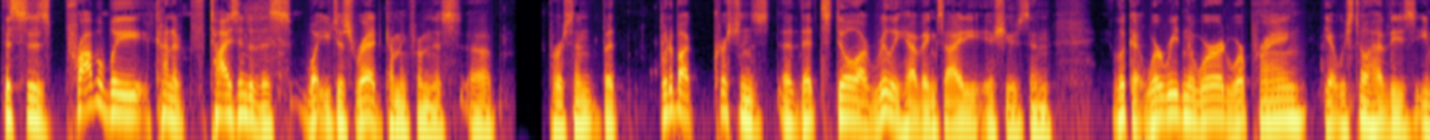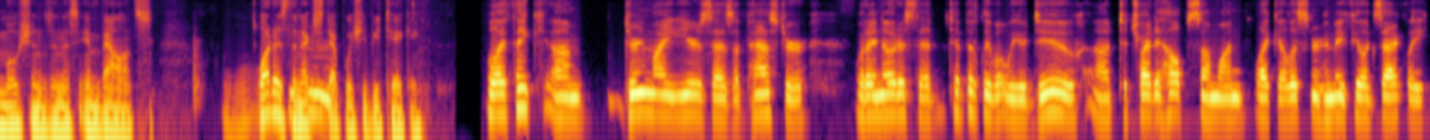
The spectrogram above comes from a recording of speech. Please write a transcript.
This is probably kind of ties into this what you just read coming from this uh, person. But what about Christians uh, that still are really have anxiety issues? And look at we're reading the Word, we're praying, yet we still have these emotions and this imbalance. What is the next Mhm. step we should be taking? Well, I think um, during my years as a pastor, what I noticed that typically what we would do uh, to try to help someone, like a listener who may feel exactly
